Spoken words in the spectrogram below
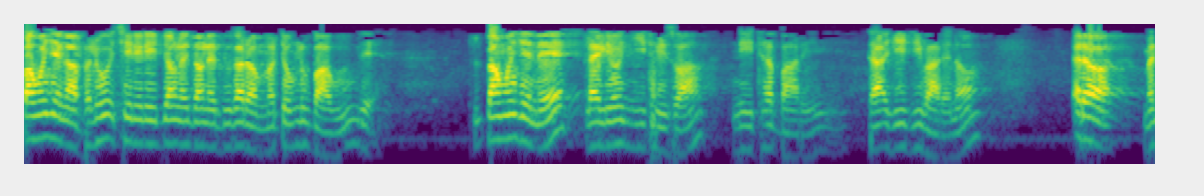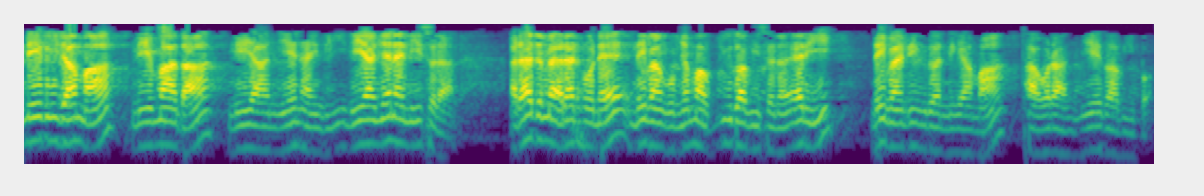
ပတ်ဝန်းကျင်ကဘလို့အခြေအနေတွေပြောင်းလဲပြောင်းလဲသူကတော့မတုံ့လှပါဘူးတဲ့ပတ်ဝန်းကျင်နဲ့လိုက်လျောညီထွေစွာနေထပ်ပါတယ်ဒါအရေးကြီးပါတယ်နော်အဲ့တော့မနေသူကြမှာနေမသာနေရမြဲနိုင်သည်နေရမြဲနိုင်သည်ဆိုတာ အရဟတမေအရဟတဖို့နဲ့နိဗ္ဗာန်ကိုမျက်မှောက်ပြုသွားပြီဆိုတော့အဲ့ဒီနိဗ္ဗာန်တည်းဆိုတော့နေရာမှာသာဝရမြဲသွားပြီပေါ့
